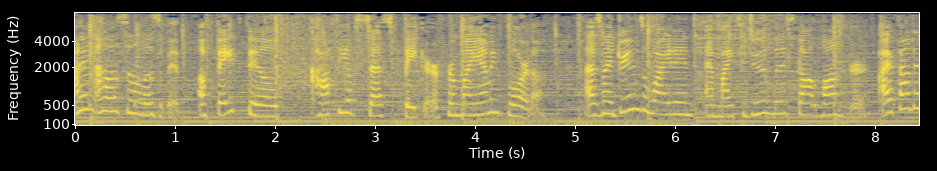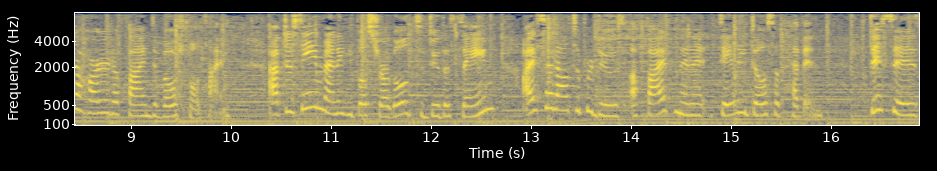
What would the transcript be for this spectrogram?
I'm Alison Elizabeth, a faith filled, coffee obsessed baker from Miami, Florida. As my dreams widened and my to do list got longer, I found it harder to find devotional time. After seeing many people struggle to do the same, I set out to produce a five minute daily dose of heaven. This is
